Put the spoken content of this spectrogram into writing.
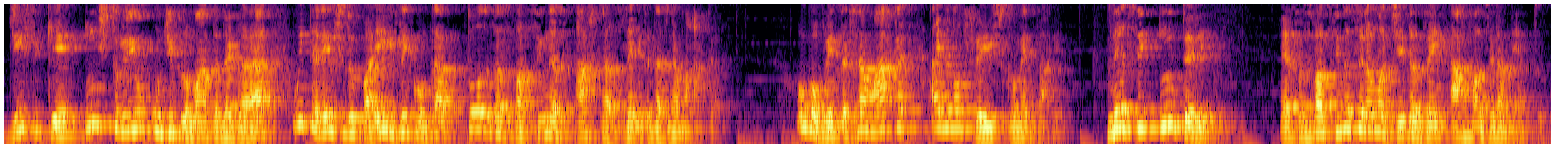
disse que instruiu um diplomata a declarar o interesse do país em comprar todas as vacinas AstraZeneca da Dinamarca. O governo da Dinamarca ainda não fez comentário. Nesse ínterim, essas vacinas serão mantidas em armazenamento.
